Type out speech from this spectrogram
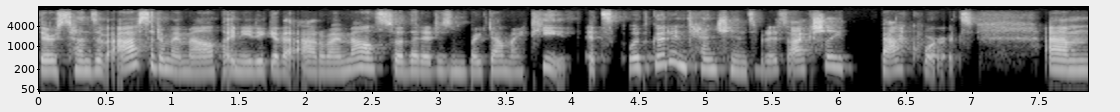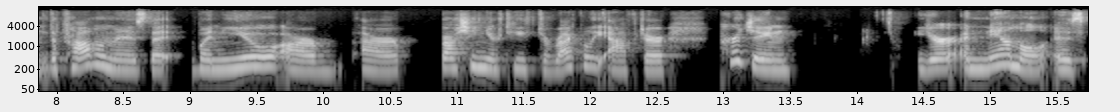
there's tons of acid in my mouth. I need to get that out of my mouth so that it doesn't break down my teeth. It's with good intentions, but it's actually backwards. Um, the problem is that when you are are brushing your teeth directly after purging, your enamel is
